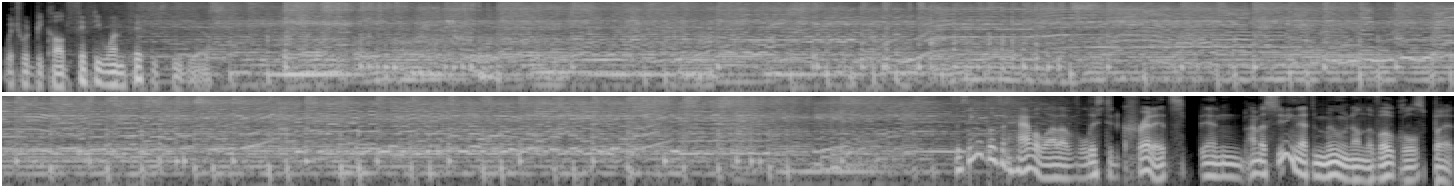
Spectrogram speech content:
which would be called 5150 Studios. Doesn't have a lot of listed credits, and I'm assuming that's Moon on the vocals, but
